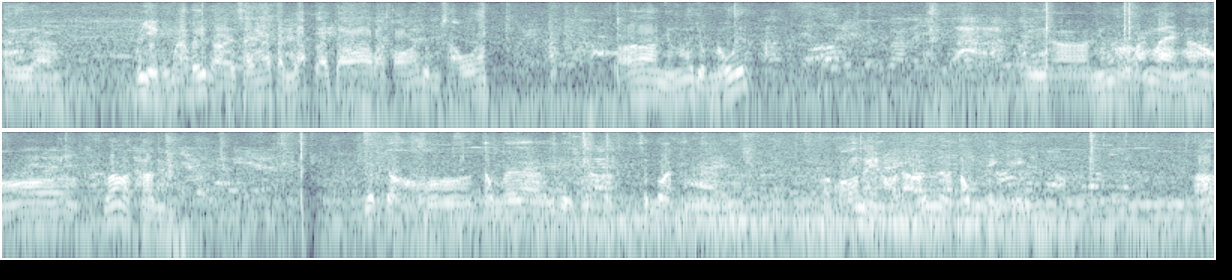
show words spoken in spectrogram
thì à, quý vị cũng đã biết rồi sang đã từng lắp lại cho bà con ở vùng sâu á. Ở những cái vùng núi á thì uh, những người bản làng đó họ rất là cần giúp cho họ trong cái, cái việc uh, sinh hoạt hàng ngày á. họ có này họ đỡ tốn tiền điện. Đó.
